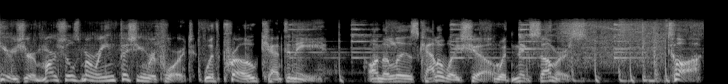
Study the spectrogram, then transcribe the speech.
Here's your Marshall's Marine Fishing Report with Pro Cantonese on the Liz Calloway Show with Nick Summers. Talk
